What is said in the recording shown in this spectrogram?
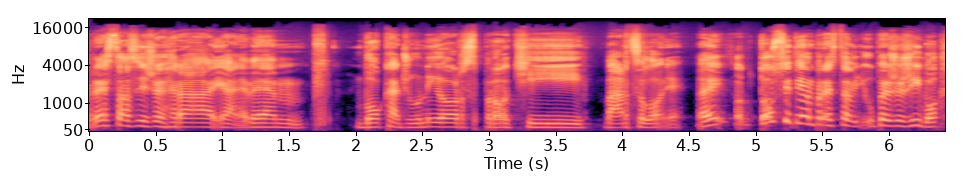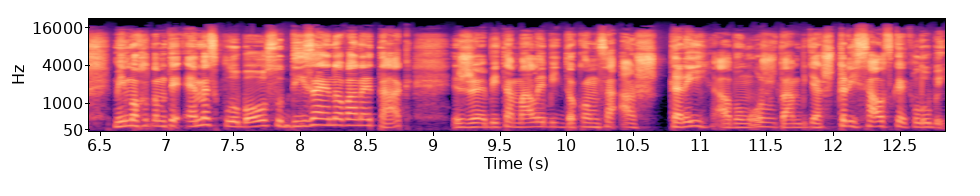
predstav si, že hrá, ja neviem, Boca Juniors proti Barcelone. Hej? To, to si viem predstaviť úplne že živo. Mimochodom tie MS klubov sú dizajnované tak, že by tam mali byť dokonca až 3, alebo môžu tam byť až 3 saudské kluby.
